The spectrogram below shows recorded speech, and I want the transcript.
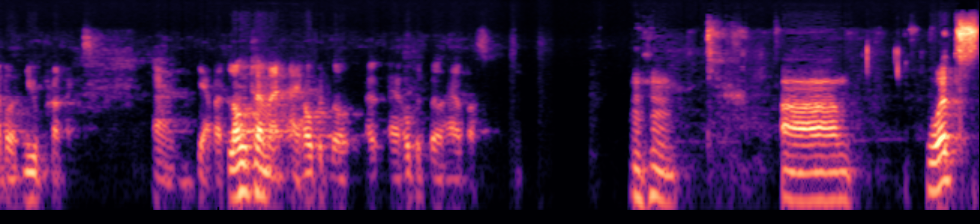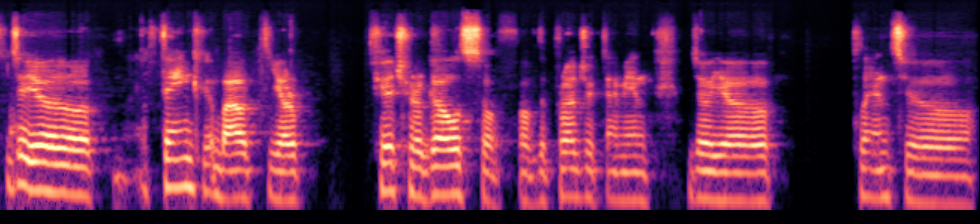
about new products. Um, yeah, but long term, I, I, hope it will. I, I, hope it will help us. Mm-hmm. Um, what do you think about your future goals of, of the project? I mean, do you plan to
